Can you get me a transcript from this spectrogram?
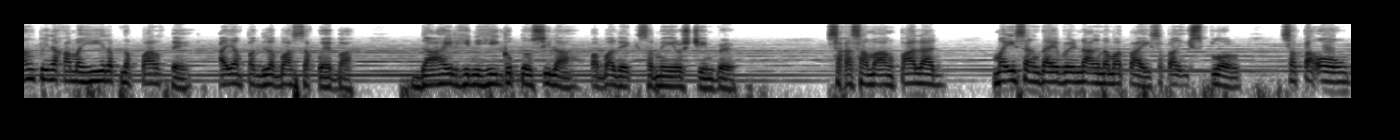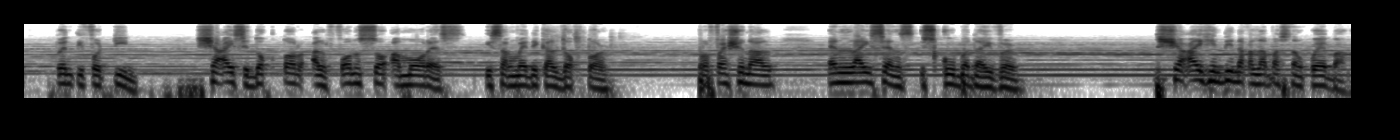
Ang pinakamahirap na parte ay ang paglabas sa kuweba dahil hinihigop daw sila pabalik sa mayor's chamber. Sa kasamaang palad, may isang diver na ang namatay sa pag-explore sa taong 2014. Siya ay si Dr. Alfonso Amores, isang medical doctor, professional and licensed scuba diver. Siya ay hindi nakalabas ng kuweba.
